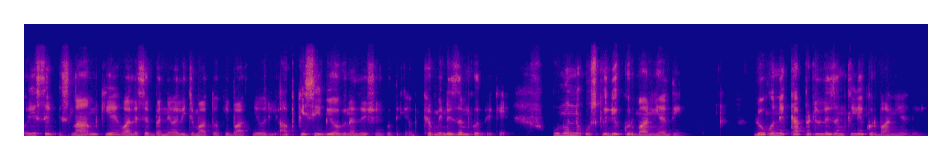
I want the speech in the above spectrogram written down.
और ये सिर्फ़ इस्लाम के हवाले से बनने वाली जमातों की बात नहीं हो रही। आप किसी भी ऑर्गेनाइजेशन को देखें, अब कम्युनिज्म को देखें, उन्होंने उसके लिए कुर्बानियाँ दी। लोगों ने कैपिटलिज्म के लिए कुर्बानियाँ दी।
